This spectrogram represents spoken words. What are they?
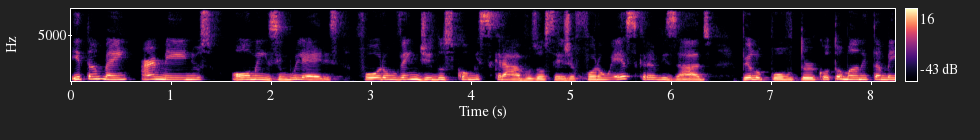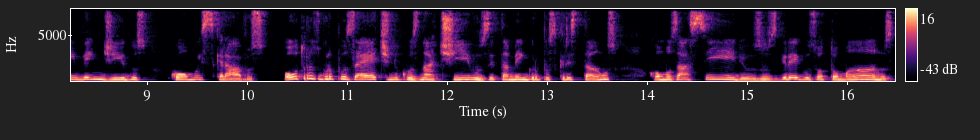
E também armênios, homens e mulheres, foram vendidos como escravos, ou seja, foram escravizados pelo povo turco-otomano e também vendidos como escravos. Outros grupos étnicos nativos e também grupos cristãos, como os assírios, os gregos otomanos,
